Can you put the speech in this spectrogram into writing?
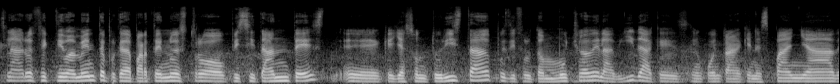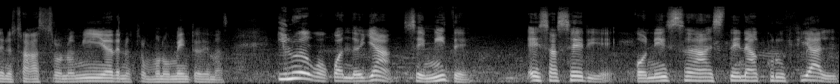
Claro, efectivamente, porque aparte nuestros visitantes, eh, que ya son turistas, pues disfrutan mucho de la vida que se encuentran aquí en España, de nuestra gastronomía, de nuestros monumentos y demás. Y luego, cuando ya se emite esa serie con esa escena crucial,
